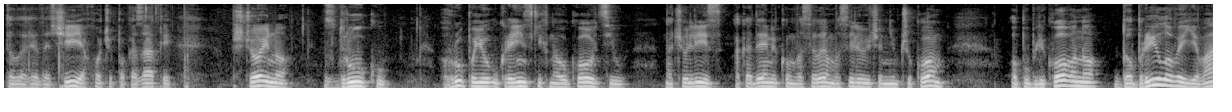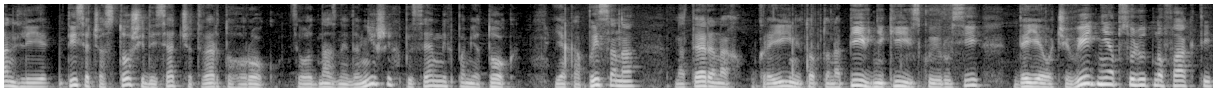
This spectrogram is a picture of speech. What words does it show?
телеглядачі, я хочу показати щойно з друку групою українських науковців на чолі з академіком Василем Васильовичем Німчуком опубліковано Добрилове Євангеліє 1164 року. Це одна з найдавніших писемних пам'яток, яка писана на теренах України, тобто на півдні Київської Русі, де є очевидні абсолютно факти,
